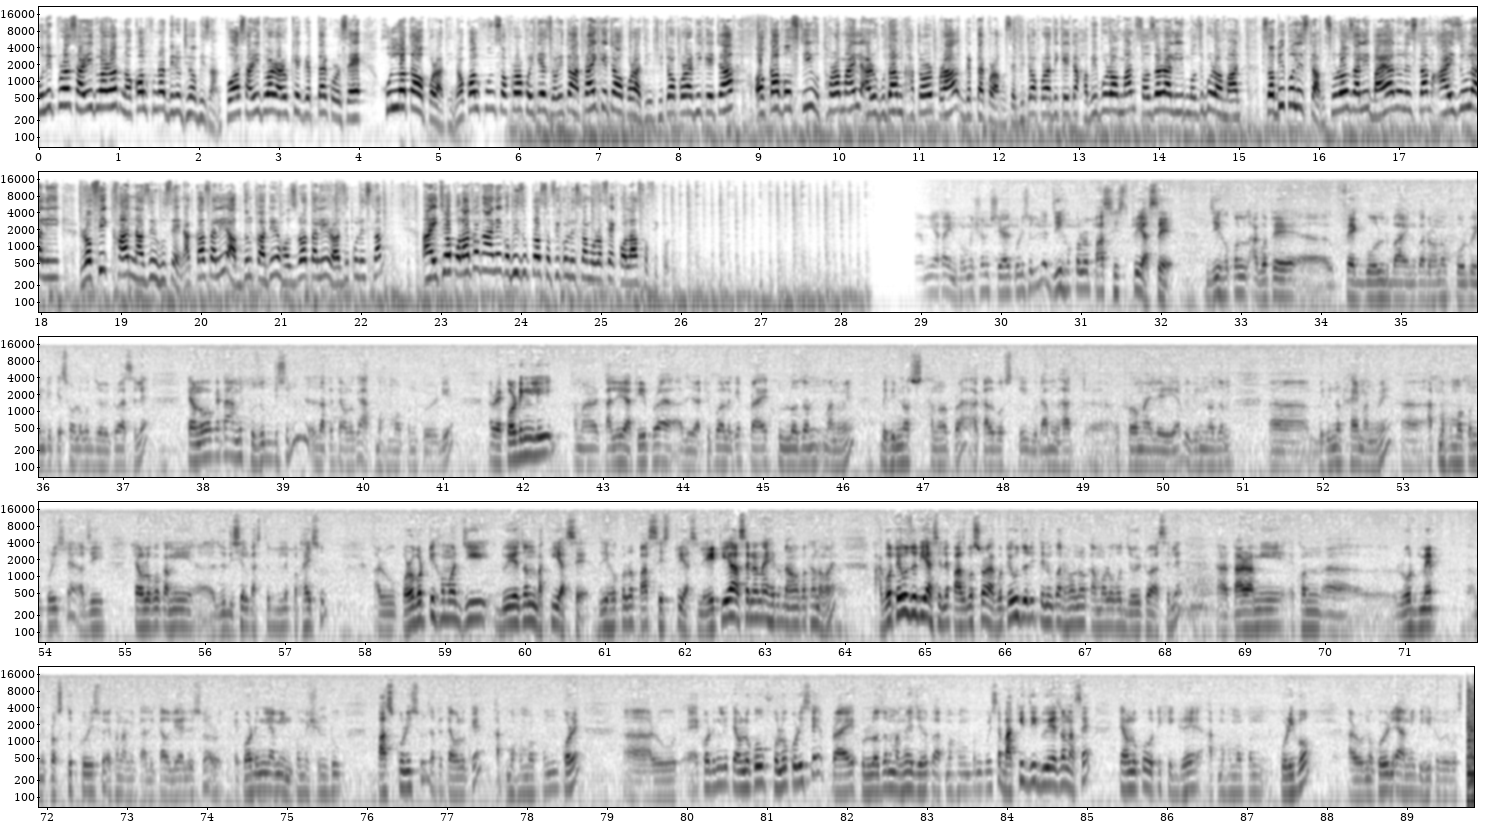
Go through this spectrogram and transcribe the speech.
শোণিতপুৰৰ চাৰিদুৱাৰত নকল সোণৰ বিৰুদ্ধে অভিযান। পুৱা চাৰিদুৱাৰ আৰক্ষীয়ে গ্ৰেপ্তাৰ কৰিছে ষোল্লটা অপৰাধী। নকল সোণ চক্ৰৰ সৈতে জড়িত আটাইকেইটা অপৰাধী। ধৃত অপৰাধীকেইটা অকাবস্তি ওঠৰ মাইল আৰু গুদাম ঘাটৰ পৰা গ্ৰেপ্তাৰ কৰা হৈছে। ধৃত অপৰাধীকেইটা হাবিবুৰ ৰহমান ফজৰ আলী মজিবুৰ ৰহমান ছবিবুল ইছলাম সুৰজ আলী বায়ানুল ইছলাম আইজুল আলী ৰফিক খান নাজিৰ হুছেইন আক্কাছ আলী আব্দুল কাদিৰ হজৰত আলী ৰাজিকুল ইছলাম এতিয়া পলাতক আন এক অভিযুক্ত ছফিকুল ইছলাম ওৰফে কলা ছফিকুল আমি এটা ইনফৰ্মেশ্যন শ্বেয়াৰ কৰিছিলোঁ যে যিসকলৰ পাছ হিষ্ট্ৰী আছে যিসকল আগতে ফেক গ'ল্ড বা এনেকুৱা ধৰণৰ ফ'ৰ টুৱেণ্টি কেছৰ লগত জড়িত আছিলে তেওঁলোকক এটা আমি সুযোগ দিছিলোঁ যাতে তেওঁলোকে আত্মসমৰ্পণ কৰি দিয়ে। আৰু একৰ্ডিংলি আমাৰ কালি ৰাতিৰ পৰা আজি ৰাতিপুৱালৈকে প্ৰায় ষোল্লজন মানুহে বিভিন্ন স্থানৰ পৰা আকালবস্তি গুদামঘাট ওঠৰ মাইল এৰিয়াৰ বিভিন্নজন বিভিন্ন ঠাইৰ মানুহে আত্মসমৰ্পণ কৰিছে। আজি তেওঁলোকক আমি জুডিচিয়েল কাষ্টডিলৈ পঠাইছোঁ। আৰু পৰৱৰ্তী সময়ত যি দুই এজন বাকী আছে যিসকলৰ পাছ হিষ্ট্ৰী আছিলে এতিয়া আছেনে নাই সেইটো ডাঙৰ কথা নহয়। আগতেও যদি আছিলে পাঁচ বছৰ আগতেও যদি তেনেকুৱা ধৰণৰ কামৰ লগত জড়িত আছিলে তাৰ আমি এখন ৰোড মেপ আমি প্ৰস্তুত কৰিছোঁ এখন আমি তালিকা উলিয়াই লৈছোঁ আৰু একৰ্ডিংলি আমি ইনফৰ্মেশ্যনটো পাছ কৰিছোঁ যাতে তেওঁলোকে আত্মসমৰ্পণ কৰে। আৰু একৰ্ডিংলি তেওঁলোকেও ফ'ল' কৰিছে প্ৰায় ষোল্লজন মানুহে যিহেতু আত্মসমৰ্পণ কৰিছে। বাকী যি দুই এজন আছে তেওঁলোকেও অতি শীঘ্ৰে আত্মসমৰ্পণ কৰিব। আৰু নকৰিলে আমি বিহিত ব্যৱস্থা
